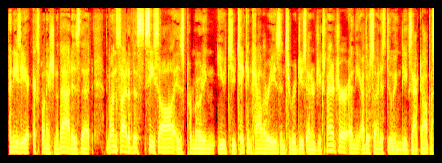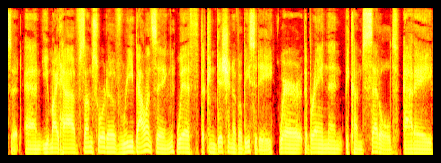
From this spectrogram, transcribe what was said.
An easy explanation of that is that one side of this seesaw is promoting you to take in calories and to reduce energy expenditure, and the other side is doing the exact opposite. And you might have some sort of rebalancing with the condition of obesity where the brain then becomes settled at a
